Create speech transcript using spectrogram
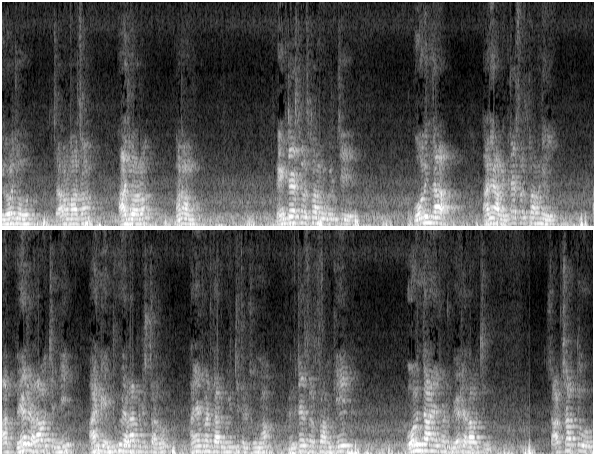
ఈరోజు శ్రావణ మాసం ఆదివారం మనం వెంకటేశ్వర స్వామి గురించి గోవింద అని ఆ వెంకటేశ్వర స్వామిని ఆ పేరు ఎలా వచ్చింది ఆయన్ని ఎందుకు ఎలా పిలుస్తారు అనేటువంటి దాని గురించి తెలుసుకుందాం. వెంకటేశ్వర స్వామికి గోవింద అనేటువంటి పేరు ఎలా వచ్చింది? సాక్షాత్తు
